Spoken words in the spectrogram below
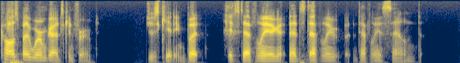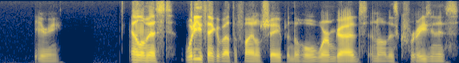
caused by worm gods confirmed. Just kidding, but it's definitely a that's definitely definitely a sound theory. Elemist, what do you think about the final shape and the whole worm gods and all this craziness?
